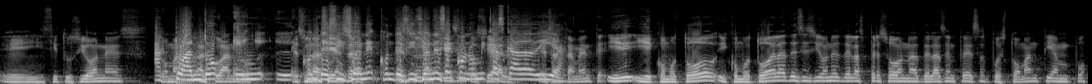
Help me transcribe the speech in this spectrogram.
eh, instituciones actuando, con, decisiones, con decisiones económicas cada día. Exactamente. Y, y, como todo, y como todas las decisiones de las personas, de las empresas, pues toman tiempo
